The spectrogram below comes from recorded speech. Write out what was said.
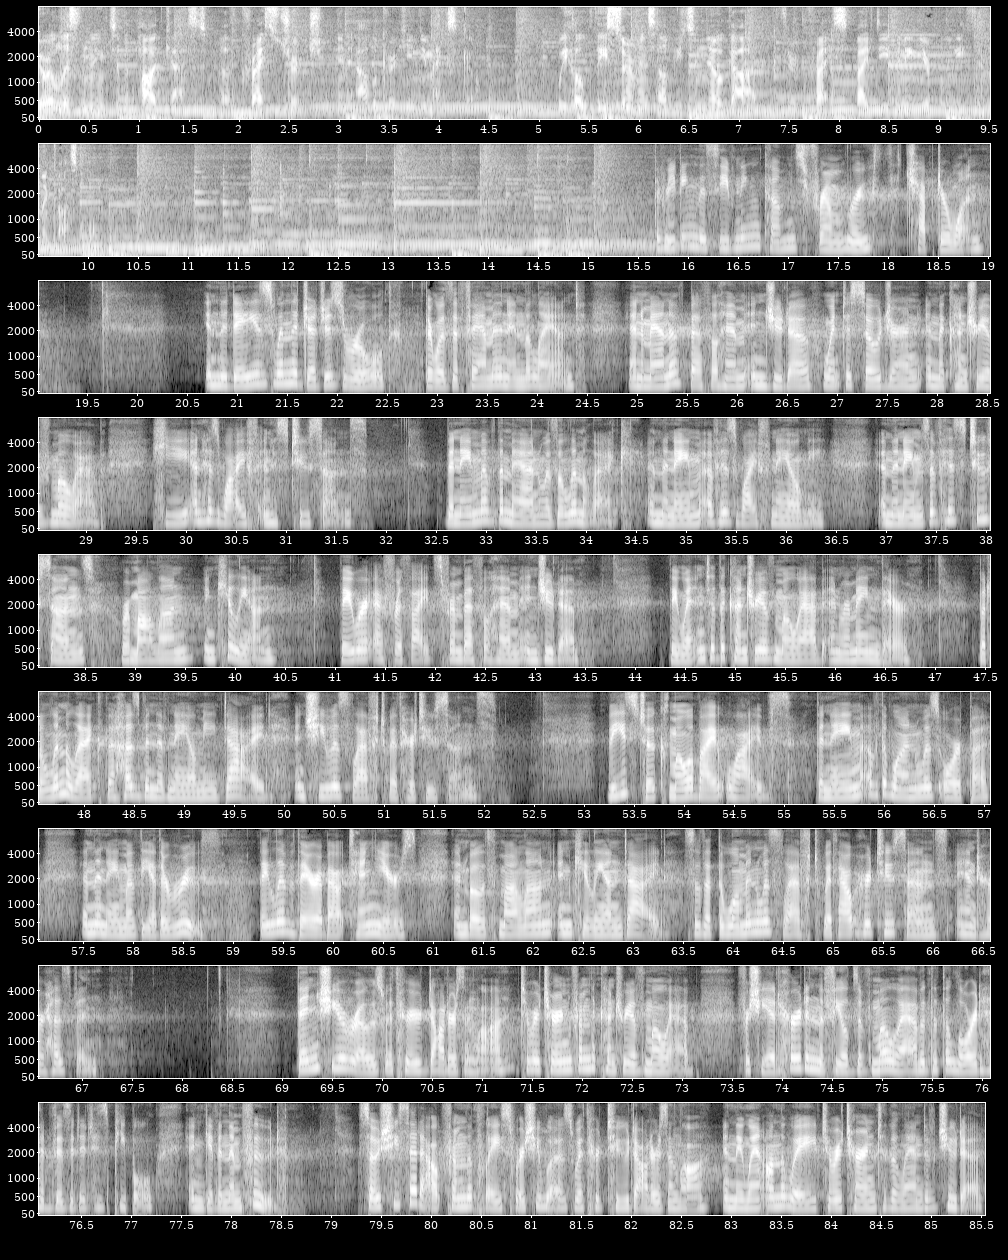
You're listening to the podcast of Christ Church in Albuquerque, New Mexico. We hope these sermons help you to know God through Christ by deepening your belief in the gospel. The reading this evening comes from Ruth chapter 1. In the days when the judges ruled, there was a famine in the land, and a man of Bethlehem in Judah went to sojourn in the country of Moab he and his wife and his two sons. The name of the man was Elimelech, and the name of his wife Naomi, and the names of his two sons Mahlon and Chilion. They were Ephrathites from Bethlehem in Judah. They went into the country of Moab and remained there. But Elimelech, the husband of Naomi, died, and she was left with her two sons. These took Moabite wives. The name of the one was Orpah, and the name of the other Ruth. They lived there about ten years, and both Mahlon and Chilion died, so that the woman was left without her two sons and her husband. Then she arose with her daughters in law to return from the country of Moab, for she had heard in the fields of Moab that the Lord had visited his people and given them food. So she set out from the place where she was with her two daughters in law, and they went on the way to return to the land of Judah.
